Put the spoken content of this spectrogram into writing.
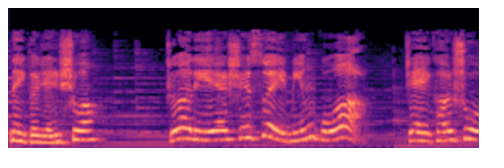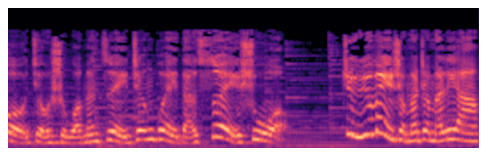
那个人说：“这里是岁明国。”这棵树就是我们最珍贵的岁树。至于为什么这么亮，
